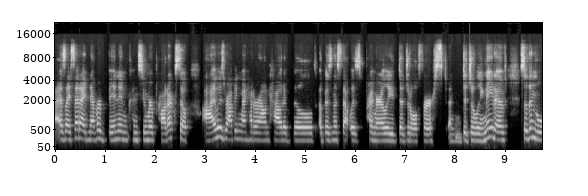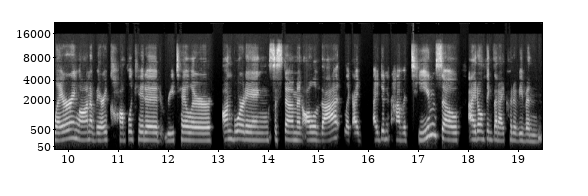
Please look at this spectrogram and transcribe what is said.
as I said, I'd never been in consumer products. So I was wrapping my head around how to build a business that was primarily digital first and digitally native. So then layering on a very complicated retailer onboarding system and all of that, like I I didn't have a team, so I don't think that I could have even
